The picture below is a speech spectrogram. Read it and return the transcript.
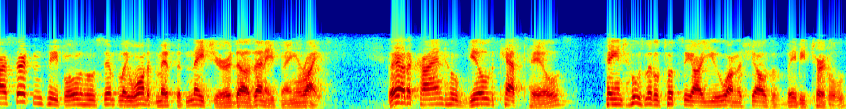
Are certain people who simply won't admit that nature does anything right. They are the kind who gild cattails, paint Whose Little Tootsie Are You on the shells of baby turtles,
